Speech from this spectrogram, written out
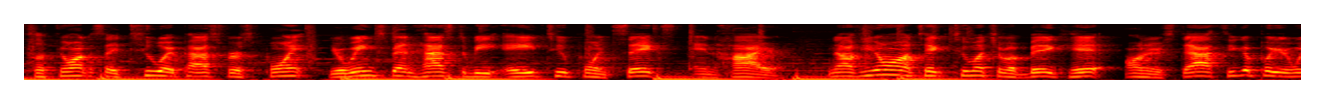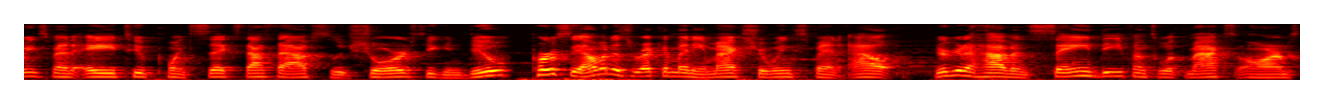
So if you want to say two-way pass first point, your wingspan has to be A2.6 and higher. Now, if you don't want to take too much of a big hit on your stats, you can put your wingspan to 82.6. That's the absolute shortest you can do. Personally, I'm going to just recommend you max your wingspan out. You're going to have insane defense with max arms,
